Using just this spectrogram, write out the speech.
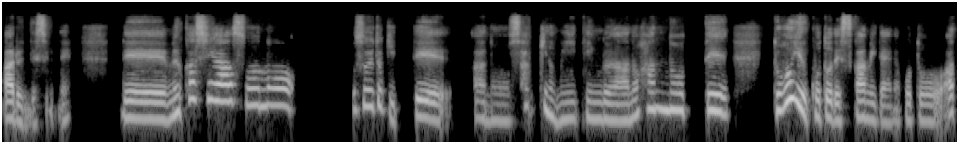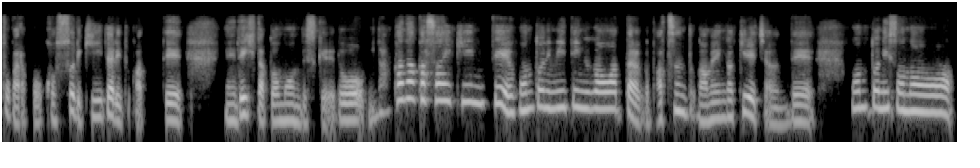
あるんですよね。で、昔はその、そういう時って、あの、さっきのミーティングのあの反応ってどういうことですか？みたいなことを後からこうこっそり聞いたりとかって、えできたと思うんですけれど、なかなか最近って本当にミーティングが終わったらバツンと画面が切れちゃうんで、本当にその、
